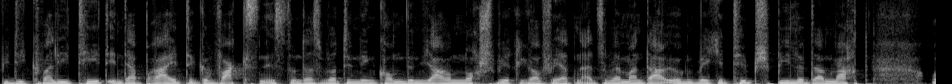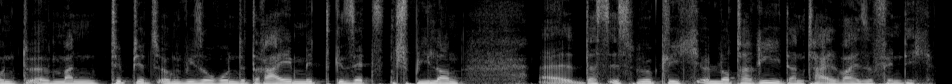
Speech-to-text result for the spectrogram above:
wie die Qualität in der Breite gewachsen ist und das wird in den kommenden Jahren noch schwieriger werden. Also wenn man da irgendwelche Tipps spielt, Spiele dann macht und äh, man tippt jetzt irgendwie so Runde 3 mit gesetzten Spielern. Äh, das ist wirklich Lotterie dann teilweise, finde ich.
